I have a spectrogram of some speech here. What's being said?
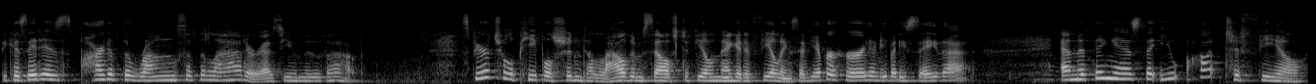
because it is part of the rungs of the ladder as you move up. Spiritual people shouldn't allow themselves to feel negative feelings. Have you ever heard anybody say that? And the thing is that you ought to feel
